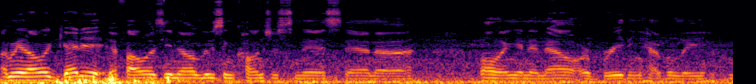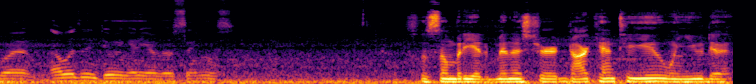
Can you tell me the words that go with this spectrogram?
I mean, I would get it if I was, you know, losing consciousness and uh, falling in and out or breathing heavily, but I wasn't doing any of those things. So somebody administered Narcan to you when you didn't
